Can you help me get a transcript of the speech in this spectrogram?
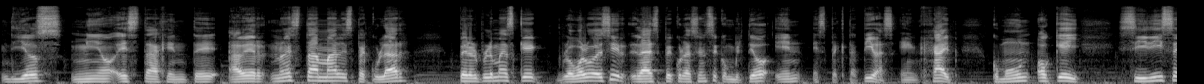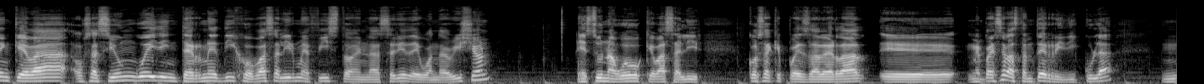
Dios mío, esta gente... A ver, no está mal especular. Pero el problema es que, lo vuelvo a decir, la especulación se convirtió en expectativas, en hype. Como un, ok, si dicen que va, o sea, si un güey de internet dijo va a salir Mephisto en la serie de WandaVision, es una huevo que va a salir. Cosa que pues la verdad eh, me parece bastante ridícula. Mm,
